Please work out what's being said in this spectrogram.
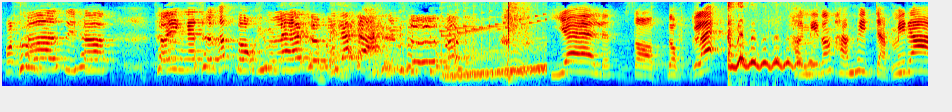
เพราะเธอสิเธอ เธอยังไงเธอก็ตกอยู่แล้วเธอไม่ได้อ่านหนังสือแย่เลยสอบตกแล้วครั้งนี้ต้องทำให้จับไม่ได้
